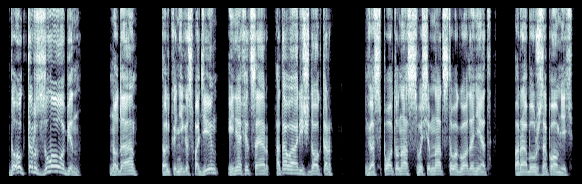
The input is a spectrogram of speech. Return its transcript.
доктор Злобин». «Ну да, только не господин и не офицер, а товарищ доктор. Господ у нас с восемнадцатого года нет, пора бы уж запомнить.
